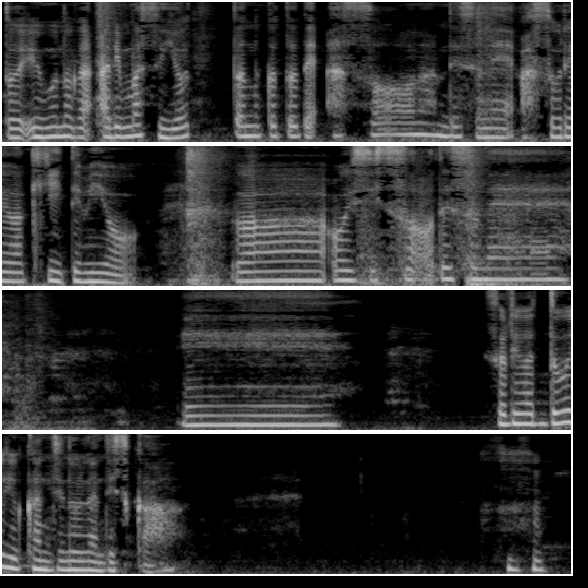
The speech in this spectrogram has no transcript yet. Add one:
というものがありますよ。とのことで、あ、そうなんですね。あ、それは聞いてみよう。うわー、美味しそうですね。えー、それはどういう感じのなんですか？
